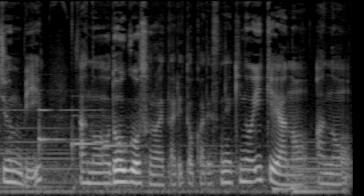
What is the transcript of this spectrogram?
準備あの道具を揃えたりとかですね昨日 IKEA のあの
